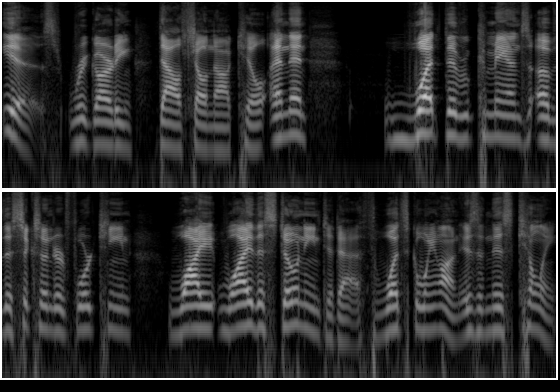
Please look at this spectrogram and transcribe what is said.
is regarding thou shalt not kill, and then what the commands of the 614 why why the stoning to death? What's going on? Isn't this killing?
